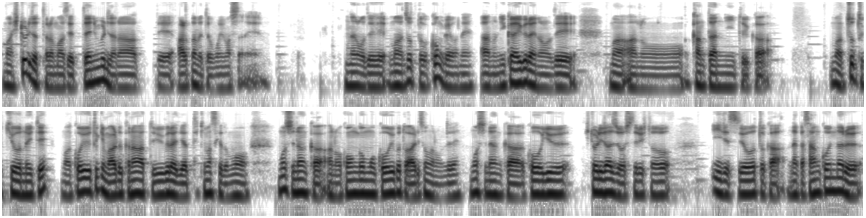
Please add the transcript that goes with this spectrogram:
まあ一人だったらまあ絶対に無理だなって改めて思いましたね。なので、まあちょっと今回はね、あの2回ぐらいなので、まああの簡単にというか、まあちょっと気を抜いて、まあこういう時もあるかなというぐらいでやってきますけども、もしなんかあの今後もこういうことありそうなのでね、もしなんかこういう一人ラジオしてる人いいですよとか、なんか参考になる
